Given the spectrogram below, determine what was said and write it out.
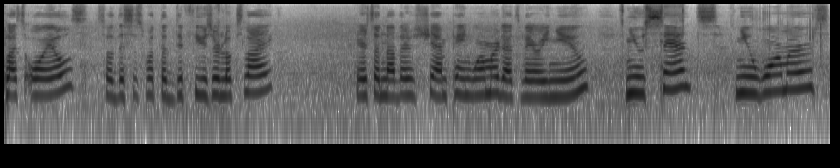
plus oils. So this is what the diffuser looks like. Here's another champagne warmer that's very new. New scents, new warmers,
